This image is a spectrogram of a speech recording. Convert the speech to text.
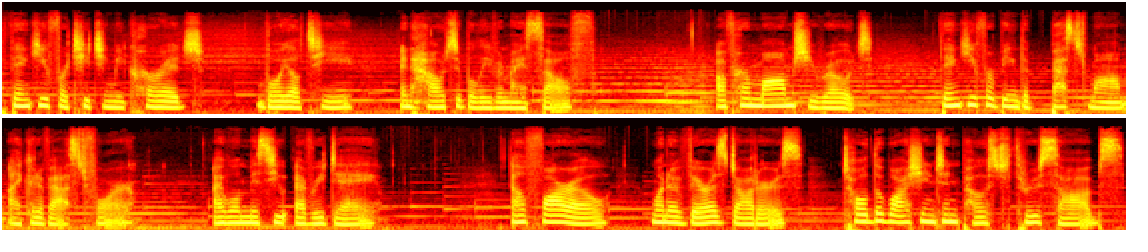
Thank you for teaching me courage, loyalty, and how to believe in myself. Of her mom, she wrote, Thank you for being the best mom I could have asked for. I will miss you every day. Alfaro, one of Vera's daughters, told the Washington Post through sobs,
